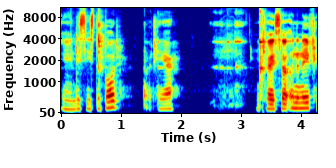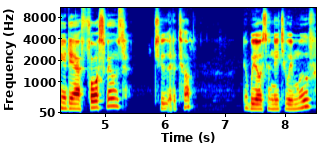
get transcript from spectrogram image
And this is the board right here. Okay so underneath here there are four screws two at the top. That we also need to remove.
